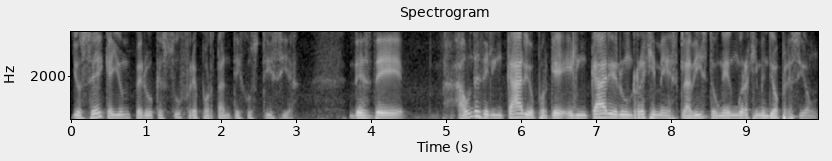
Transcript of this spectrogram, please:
Yo sé que hay un Perú que sufre por tanta injusticia. Desde aún desde el Incario, porque el Incario era un régimen esclavista, un, un régimen de opresión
